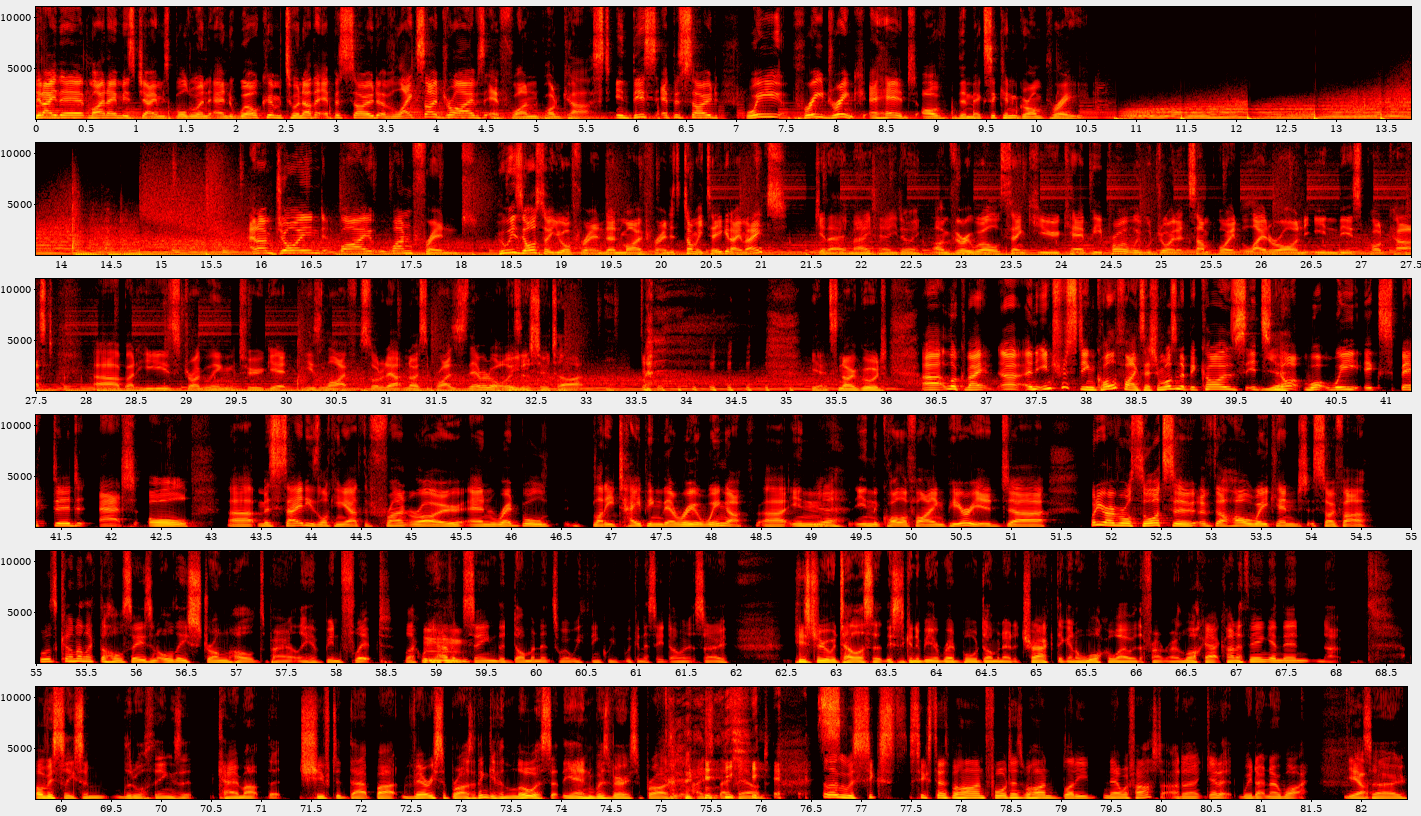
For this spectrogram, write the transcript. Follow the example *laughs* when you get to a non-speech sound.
G'day there, my name is James Baldwin, and welcome to another episode of Lakeside Drive's F1 podcast. In this episode, we pre drink ahead of the Mexican Grand Prix. And I'm joined by one friend who is also your friend and my friend. It's Tommy T. G'day, mate. G'day, mate. How you doing? I'm very well, thank you. Campy probably will join at some point later on in this podcast, uh, but he is struggling to get his life sorted out. No surprises there at all. Is Beanie's too tight. *laughs* yeah, it's no good. Uh, look, mate, uh, an interesting qualifying session, wasn't it? Because it's Yeah. not what we expected at all. Uh, Mercedes locking out the front row and Red Bull bloody taping their rear wing up uh, in Yeah. in the qualifying period. Uh, what are your overall thoughts of, of the whole weekend so far? Well, it's kind of like the whole season. All these strongholds apparently have been flipped. Like we Mm. haven't seen the dominance where we think we, we're going to see dominance. So history would tell us that this is going to be a Red Bull dominated track. They're going to walk away with a front row lockout kind of thing. And then, no. Obviously, some little things that came up that shifted that, but very surprised. I think even Lewis at the end was very surprised at the pace that they *laughs* found. Yes. Like we were six six tenths behind, four tenths behind. Bloody now we're faster. I don't get it. We don't know why. Yeah. So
